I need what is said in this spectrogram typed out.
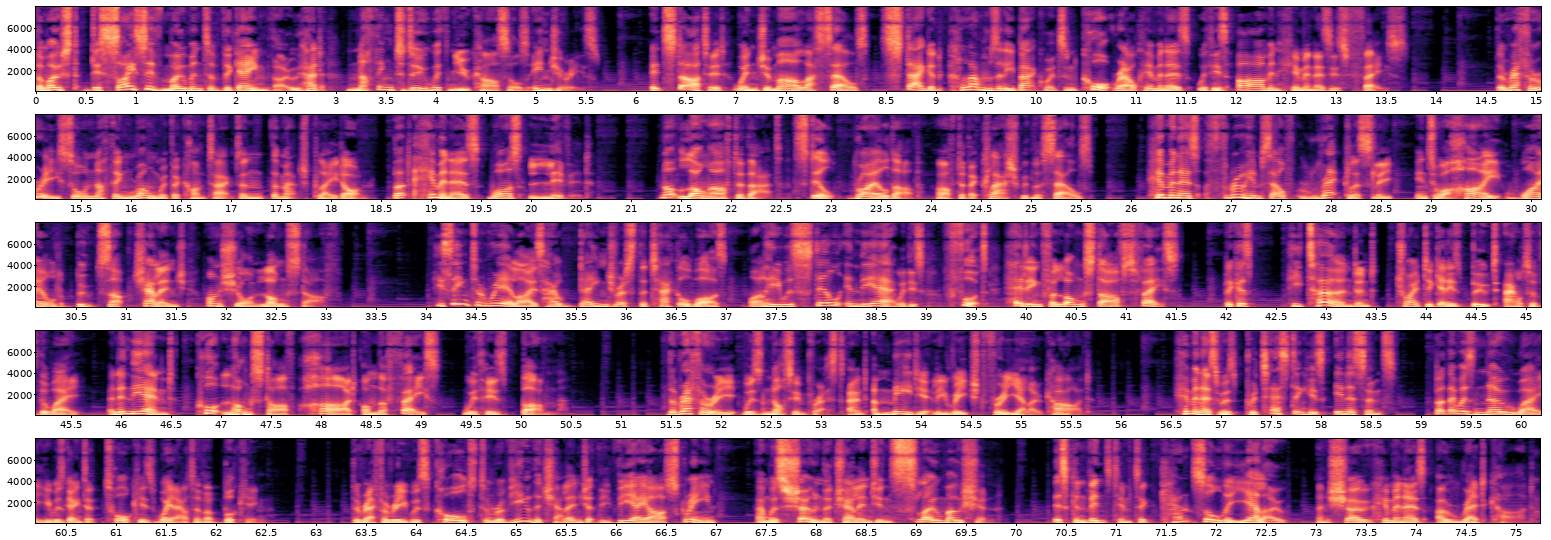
The most decisive moment of the game, though, had nothing to do with Newcastle's injuries. It started when Jamal Lascelles staggered clumsily backwards and caught Raul Jimenez with his arm in Jimenez's face. The referee saw nothing wrong with the contact and the match played on, but Jimenez was livid. Not long after that, still riled up after the clash with Lascelles, Jimenez threw himself recklessly into a high, wild boots up challenge on Sean Longstaff. He seemed to realise how dangerous the tackle was while he was still in the air with his foot heading for Longstaff's face, because he turned and tried to get his boot out of the way, and in the end caught Longstaff hard on the face with his bum. The referee was not impressed and immediately reached for a yellow card. Jimenez was protesting his innocence, but there was no way he was going to talk his way out of a booking. The referee was called to review the challenge at the VAR screen and was shown the challenge in slow motion. This convinced him to cancel the yellow and show Jimenez a red card.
